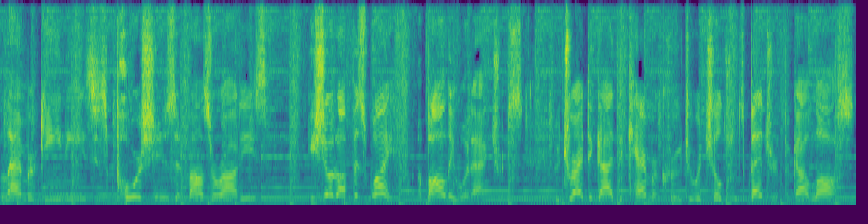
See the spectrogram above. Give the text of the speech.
Lamborghinis, his Porsches and Maseratis. He showed off his wife, a Bollywood actress, who tried to guide the camera crew to her children's bedroom but got lost.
